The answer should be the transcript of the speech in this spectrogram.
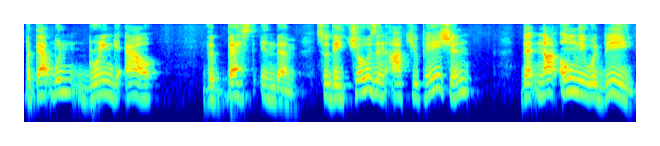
but that wouldn't bring out the best in them. So they chose an occupation that not only would be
